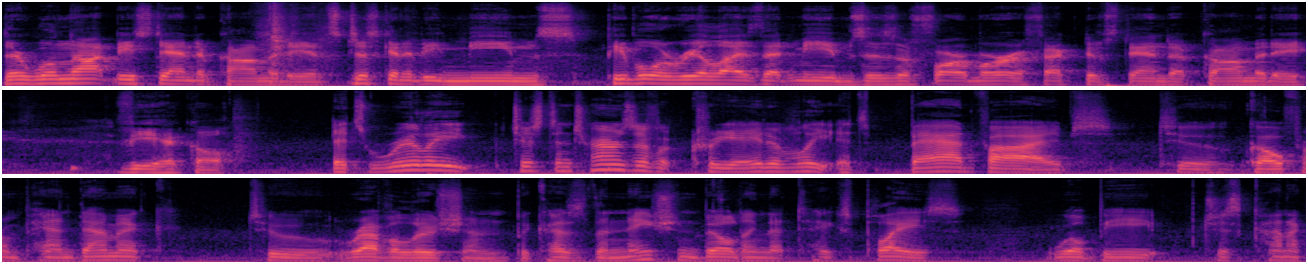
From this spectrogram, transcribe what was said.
There will not be stand up comedy. It's just going to be memes. People will realize that memes is a far more effective stand up comedy vehicle. It's really just in terms of creatively, it's bad vibes to go from pandemic to revolution because the nation building that takes place will be just kind of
